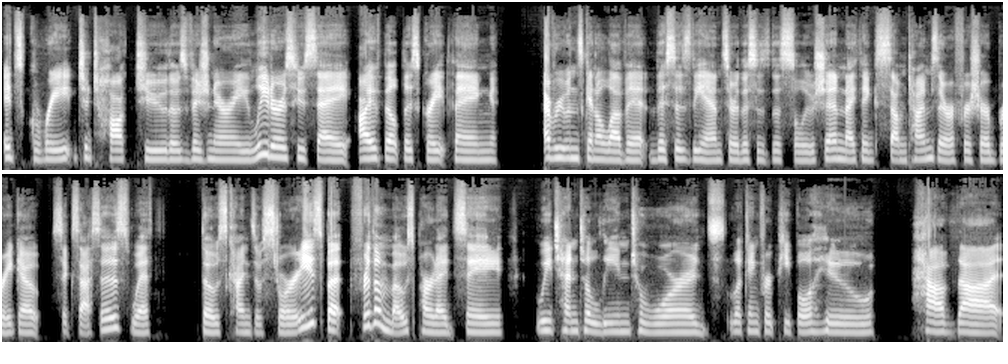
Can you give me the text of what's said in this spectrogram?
it's great to talk to those visionary leaders who say, I've built this great thing. Everyone's going to love it. This is the answer. This is the solution. I think sometimes there are for sure breakout successes with those kinds of stories. But for the most part, I'd say we tend to lean towards looking for people who have that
